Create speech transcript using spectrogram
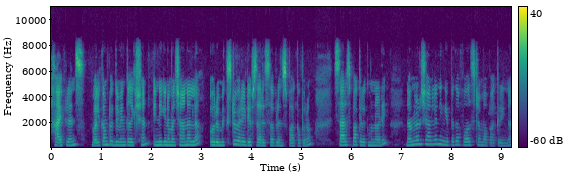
ஹாய் ஃப்ரெண்ட்ஸ் வெல்கம் டு திவின் கலெக்ஷன் இன்றைக்கி நம்ம சேனலில் ஒரு மிக்ஸ்டு வெரைட்டி ஆஃப் சாரீஸ் தான் ஃப்ரெண்ட்ஸ் பார்க்க போகிறோம் சாரீஸ் பார்க்குறதுக்கு முன்னாடி நம்மளோட சேனலை நீங்கள் இப்போ தான் ஃபர்ஸ்ட் டைமாக பார்க்குறீங்கன்னா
